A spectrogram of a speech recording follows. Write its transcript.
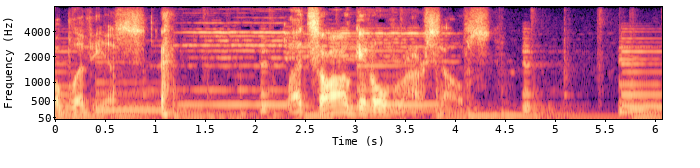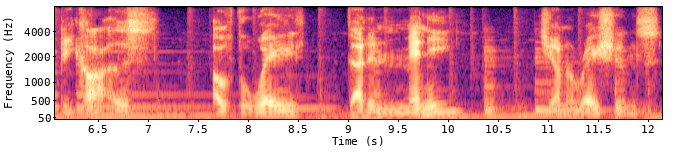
oblivious. Let's all get over ourselves because of the way that in many generations,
